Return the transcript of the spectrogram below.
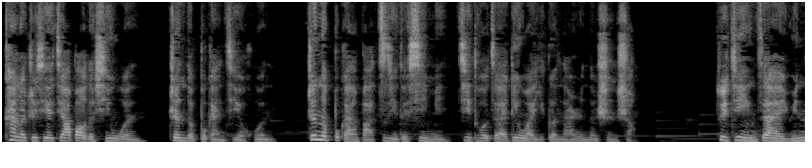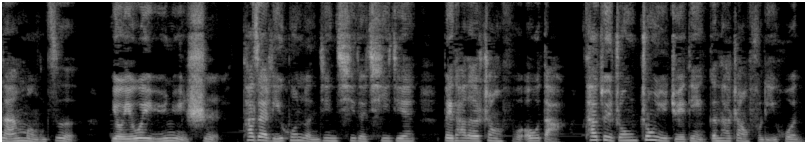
看了这些家暴的新闻，真的不敢结婚。真的不敢把自己的性命寄托在另外一个男人的身上。最近在云南蒙自，有一位于女士，她在离婚冷静期的期间被她的丈夫殴打，她最终终于决定跟她丈夫离婚。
